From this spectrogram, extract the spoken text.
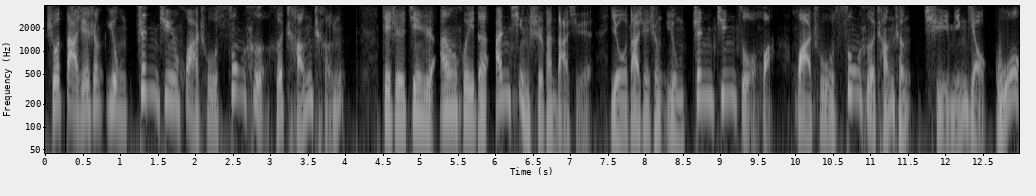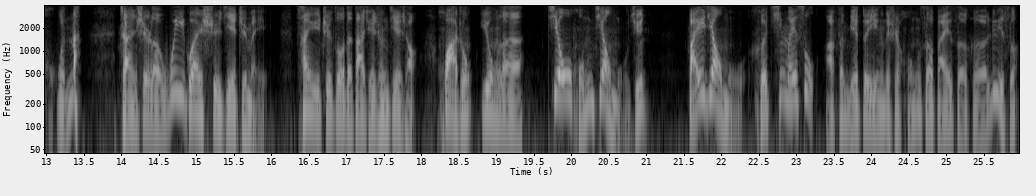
说大学生用真菌画出松鹤和长城，这是近日安徽的安庆师范大学有大学生用真菌作画，画出松鹤长城，取名叫“国魂”呐，展示了微观世界之美。参与制作的大学生介绍。画中用了焦红酵母菌、白酵母和青霉素啊，分别对应的是红色、白色和绿色，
